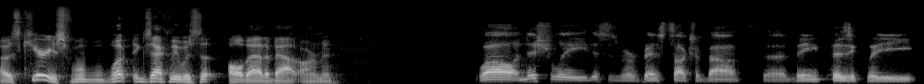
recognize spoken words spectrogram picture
I was curious, what exactly was all that about, Arman? Well, initially, this is where Vince talks about uh, being physically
